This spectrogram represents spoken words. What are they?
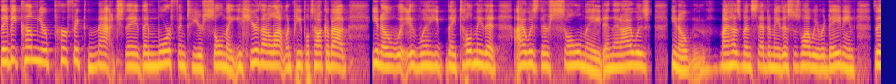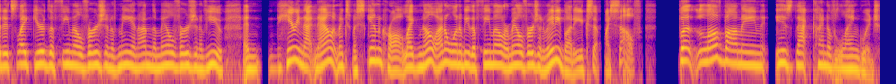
They become your perfect match. They they morph into your soulmate. You hear that a lot when people talk about, you know, he, they told me that I was their soulmate and that I was, you know, my husband said to me, this is why we were dating, that it's like you're the female version of me and I'm the male version of you. And hearing that now, it makes my skin crawl. Like, no, I don't want to be the female or male version of anybody except myself. But love bombing is that kind of language.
